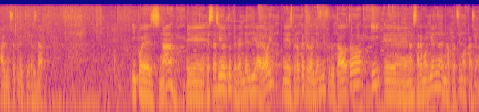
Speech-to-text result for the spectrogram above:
al uso que le quieras dar. Y pues nada, eh, este ha sido el tutorial del día de hoy. Eh, espero que te lo hayas disfrutado todo y eh, nos estaremos viendo en una próxima ocasión.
